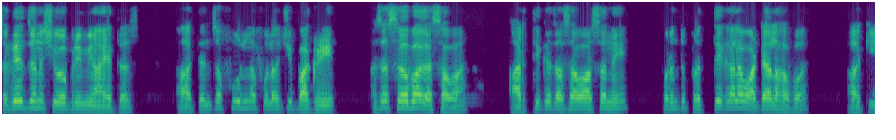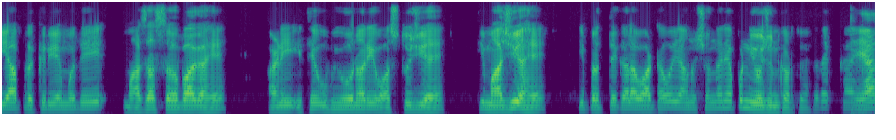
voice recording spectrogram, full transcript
सगळेच जण शिवप्रेमी आहेतच. त्यांचा फुल ना फुलाची पाकळी असा सहभाग असावा. आर्थिकच असावा असं नाही परंतु प्रत्येकाला वाटायला हवं की या प्रक्रियेमध्ये माझा सहभाग आहे आणि इथे उभी होणारी वास्तू जी आहे ती माझी आहे ही प्रत्येकाला वाटावं या अनुषंगाने आपण नियोजन करतोय. या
